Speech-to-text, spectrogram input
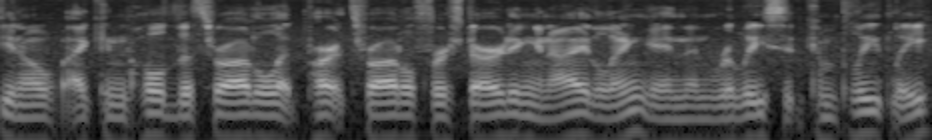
you know, I can hold the throttle at part throttle for starting and idling and then release it completely.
